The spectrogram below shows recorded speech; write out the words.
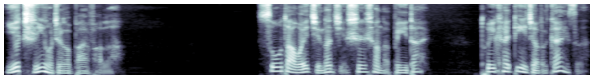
也只有这个办法了。苏大为紧了紧身上的背带，推开地窖的盖子，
